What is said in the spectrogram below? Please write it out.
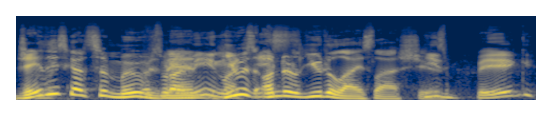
Jay Lee's got some moves, That's what I man. mean, He like, was he's- underutilized last year. he's big,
